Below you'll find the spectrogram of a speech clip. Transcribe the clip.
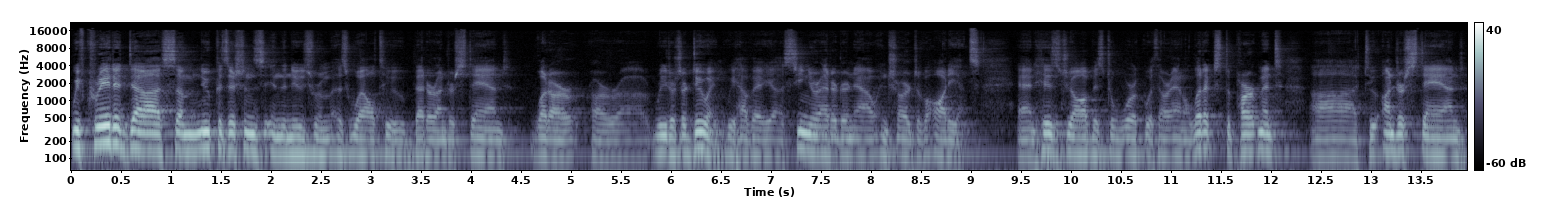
We've created uh, some new positions in the newsroom as well to better understand what our, our readers are doing. We have a, a senior editor now in charge of audience and his job is to work with our analytics department uh, to understand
